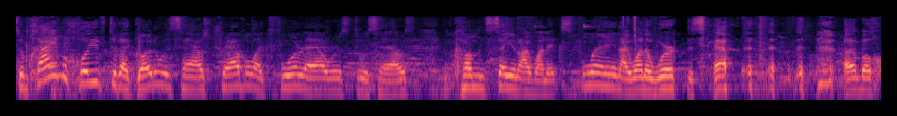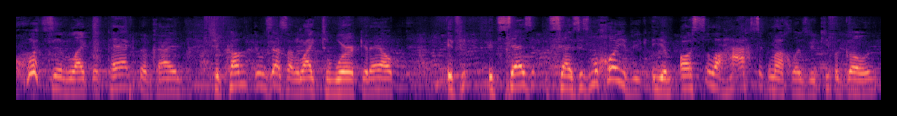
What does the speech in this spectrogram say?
So Chaim Mechuyev to like, go to his house, travel like four hours to his house, and come and say, you know, I want to explain, I want to work this out. I'm a chutziv, like a pact of Chaim, should come to his house, I would like to work it out. If it says it says it's mechuyev, you also a hachzik machlez, you keep it going.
